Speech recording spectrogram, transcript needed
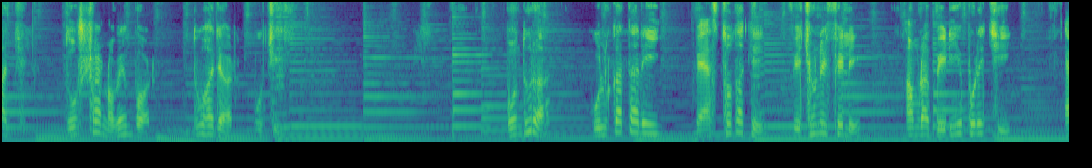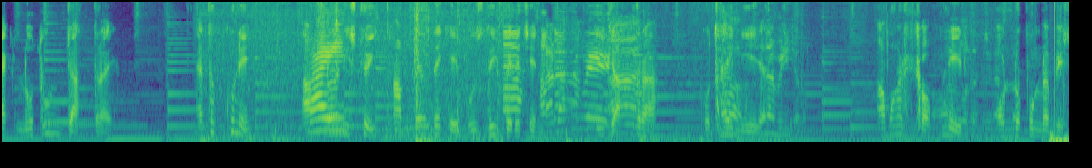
আজ দোসরা নভেম্বর দু হাজার পঁচিশ। বন্ধুরা কলকাতার এই ব্যস্ততাকে পেছনে ফেলে আমরা বেরিয়ে পড়েছি এক নতুন যাত্রায়। এতক্ষণে আপনারা নিশ্চয়ই থাম্বনেল দেখে বুঝতেই পেরেছেন এই যাত্রা কোথায় নিয়ে যাচ্ছে। আমার স্বপ্নের অন্নপূর্ণা বেশ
